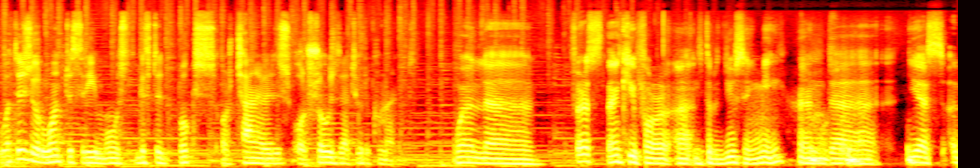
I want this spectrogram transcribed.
What is your one to three most gifted books or channels or shows that you recommend? Well, uh, First, thank you for uh, introducing me. And uh, yes, uh,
